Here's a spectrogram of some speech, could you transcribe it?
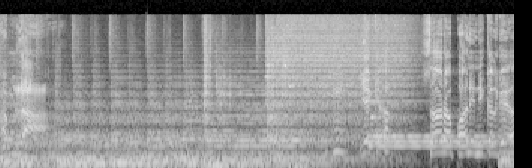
हमला। ये क्या? सारा पानी निकल गया।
